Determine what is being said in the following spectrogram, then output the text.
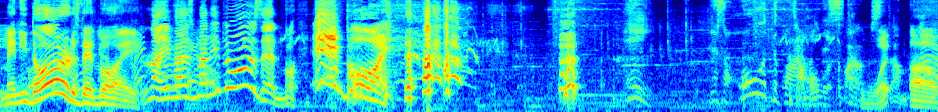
Many doors, that boy. Life has many doors, that boy. Hey, boy! Hey, there's a hole at the bottom of this stump. What? Oh. Wow.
